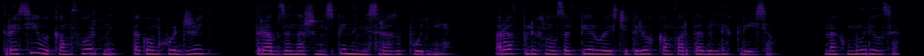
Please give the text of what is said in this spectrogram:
Красивый, комфортный, в таком хоть жить. Трап за нашими спинами сразу подняли. Раф плюхнулся в первое из четырех комфортабельных кресел. Нахмурился.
